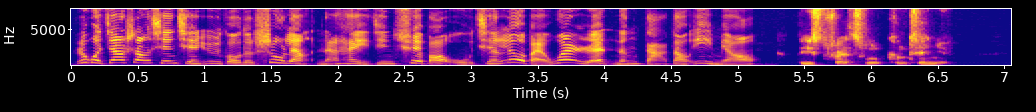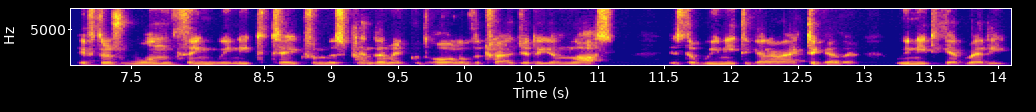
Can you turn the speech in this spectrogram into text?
如果加上先前预购的数量，南韩已经确保五千六百万人能打到疫苗。These threats will continue. If there's one thing we need to take from this pandemic, with all of the tragedy and loss, is that we need to get our act together. We need to get ready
